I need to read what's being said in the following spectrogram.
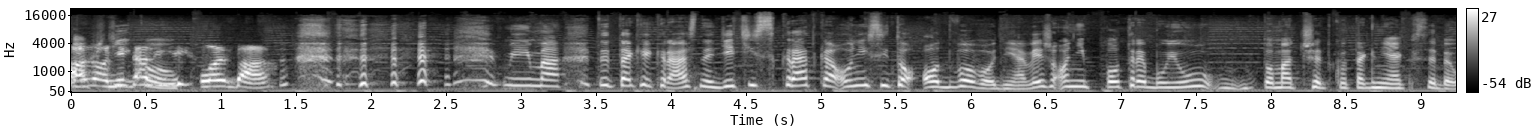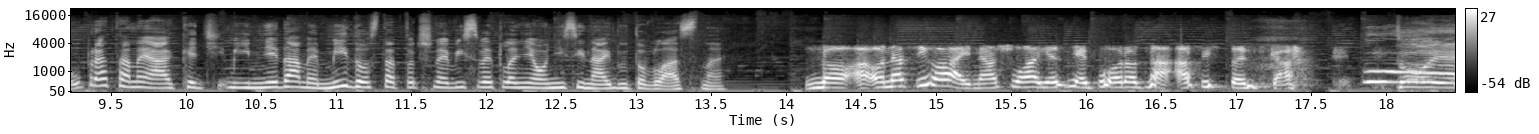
Áno, nedali mi chleba. Mima, to je také krásne. Deti skrátka, oni si to odôvodnia. Vieš, oni potrebujú to mať všetko tak nejak v sebe upratané a keď im nedáme my dostatočné vysvetlenie, oni si nájdú to vlastné. No a ona si ho aj našla, je z nej pôrodná asistentka. To je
